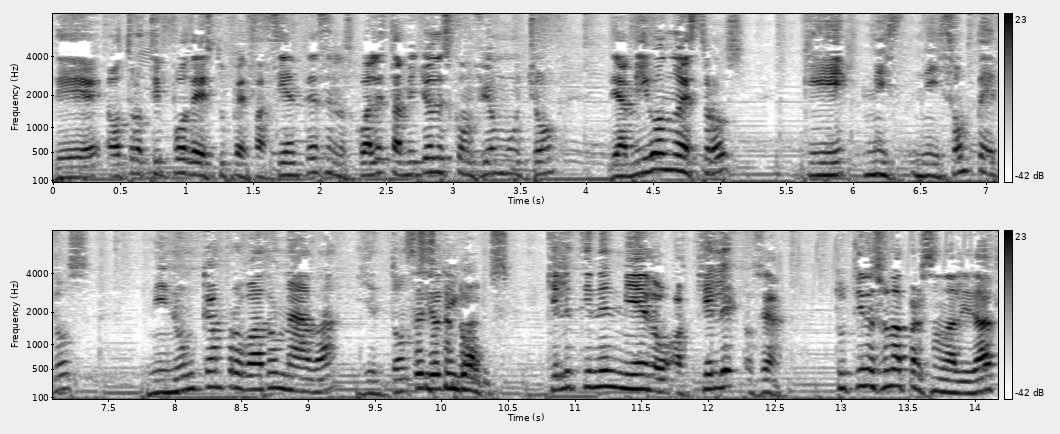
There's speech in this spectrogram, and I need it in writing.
de otro tipo de estupefacientes en los cuales también yo desconfío mucho de amigos nuestros que ni, ni son pedos ni nunca han probado nada y entonces Sí, yo digo raros. ¿qué le tienen miedo? ¿A qué le, o sea, tú tienes una personalidad,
